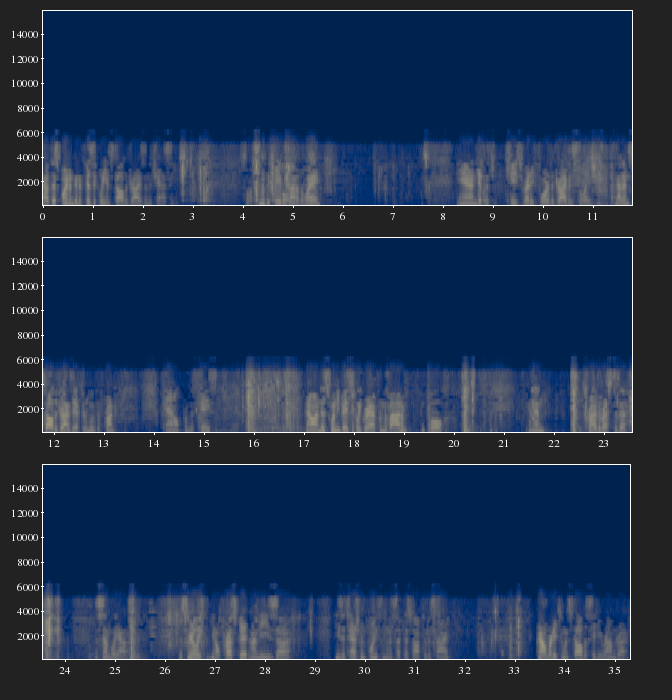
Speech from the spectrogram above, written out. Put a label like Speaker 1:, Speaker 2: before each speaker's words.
Speaker 1: Now at this point I'm going to physically install the drives in the chassis. So let's move the cables out of the way and get the case ready for the drive installation. Now to install the drives, you have to remove the front panel from this case. Now on this one, you basically grab from the bottom and pull, and then pry the rest of the assembly out. It's merely, you know, press bit on these uh, these attachment points. I'm going to set this off to the side. Now I'm ready to install the CD-ROM drive.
